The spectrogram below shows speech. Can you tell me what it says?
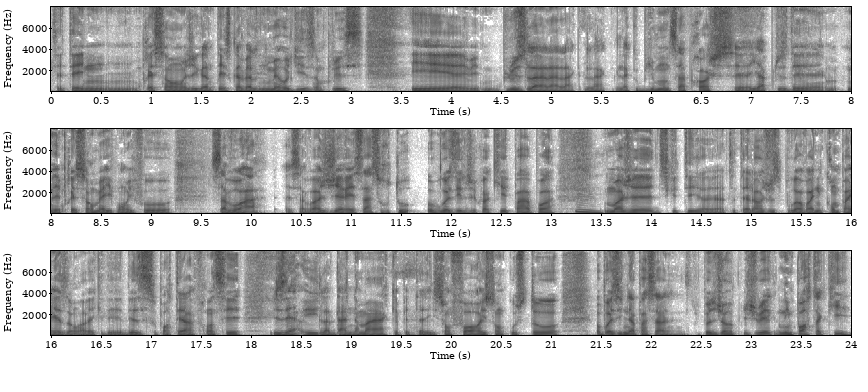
c'était une pression gigantesque avec le numéro 10 en plus. Et plus la, la, la, Coupe du Monde s'approche, il y a plus de, de pression, mais bon, il faut savoir savoir gérer ça, surtout au Brésil. Je crois qu'il par rapport, Mm. moi j'ai discuté euh, tout à l'heure juste pour avoir une comparaison avec des, des supporters français. Ils disaient, ah oui, la Danemark, peut-être ils sont forts, ils sont costauds. Au Brésil, il n'y a pas ça. Tu peux jou- jouer n'importe qui,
